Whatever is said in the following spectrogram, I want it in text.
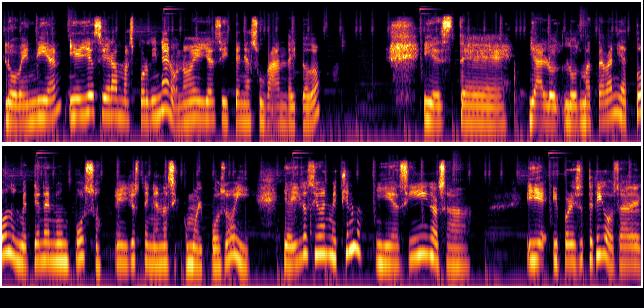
lo vendían y ella sí era más por dinero, ¿no? Ella sí tenía su banda y todo y este ya los, mataban y a todos los metían en un pozo. Ellos tenían así como el pozo y, ahí los iban metiendo y así, o sea, y, y, por eso te digo, o sea,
